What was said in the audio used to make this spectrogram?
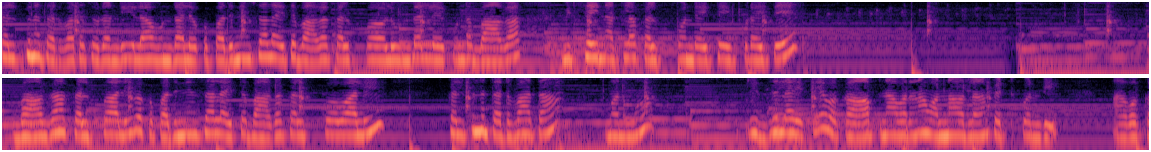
కలిపిన తర్వాత చూడండి ఇలా ఉండాలి. ఒక పది నిమిషాలు అయితే బాగా కలుపుకోవాలి. ఉండలు లేకుండా బాగా మిక్స్ అయినట్లా కలుపుకోండి అయితే. ఇప్పుడైతే బాగా కలపాలి. ఒక పది నిమిషాలు అయితే బాగా కలుపుకోవాలి. కలిపిన తర్వాత మనము ఫ్రిడ్జ్లో అయితే ఒక హాఫ్ అన్ అవర్న వన్ అవర్లో పెట్టుకోండి. ఒక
